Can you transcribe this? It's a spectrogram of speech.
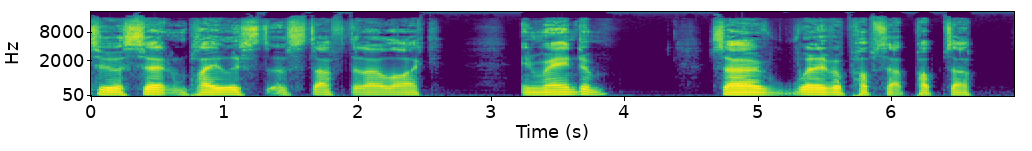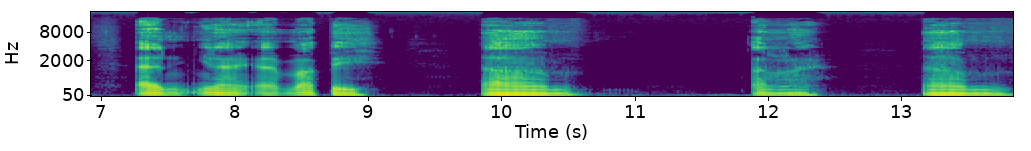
to a certain playlist of stuff that I like in random. So whatever pops up, pops up, and you know it might be, um, I don't know, um,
